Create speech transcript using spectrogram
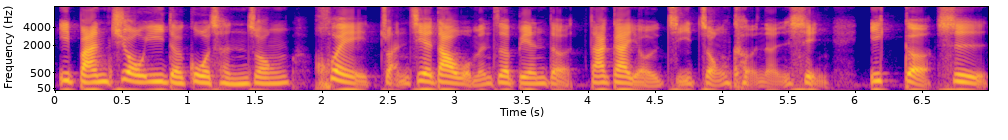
一般就医的过程中，会转介到我们这边的，大概有几种可能性。一个是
